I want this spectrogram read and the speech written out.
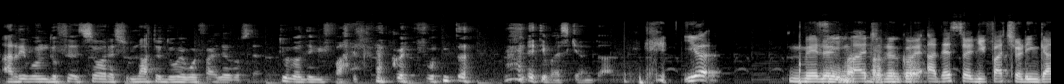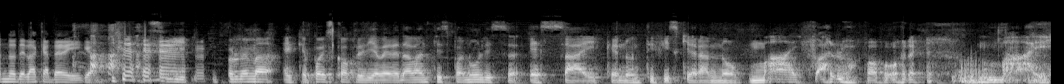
arriva un difensore sul lato dove vuoi fare l'Eurostep. Tu lo devi fare a quel punto e ti vai a schiantare. io me lo Sì, ma immagino come adesso gli faccio l'inganno della cadrega. Sì, il problema è che poi scopri di avere davanti Spanulis e sai che non ti fischieranno mai fallo a favore. Mai.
